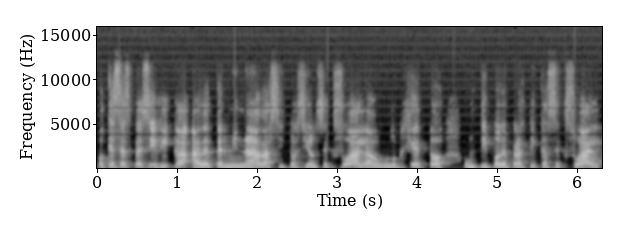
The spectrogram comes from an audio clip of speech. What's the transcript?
o que sea específica a determinada situación sexual, a un objeto, un tipo de práctica sexual.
